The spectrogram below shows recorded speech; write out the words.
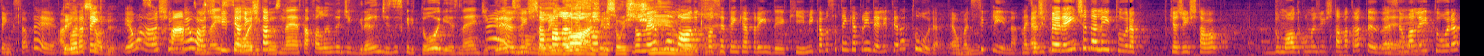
Tem que saber. Tem Agora que tem, saber. Eu São acho, fatos, eu acho né, que se a gente tá, né? Está falando de grandes escritores, né? De é, grandes a gente momentos. está São falando sobre são do mesmo estilos. modo que você tem que aprender química, você tem que aprender literatura. É uma disciplina. Mas é acho que- diferente da leitura que a gente estava do modo como a gente estava tratando. Essa é, É. uma leitura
